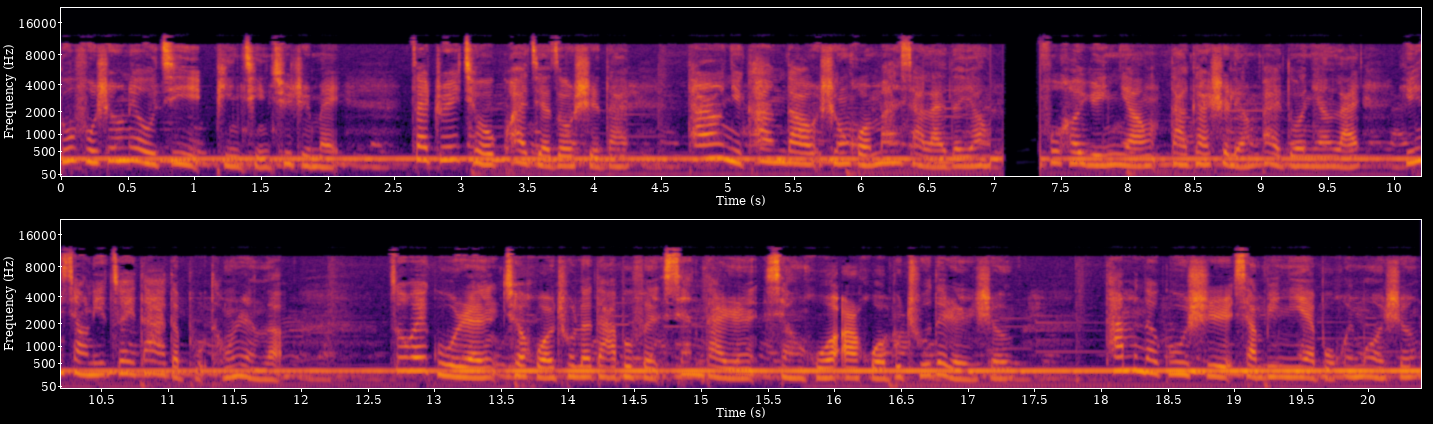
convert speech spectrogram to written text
读《浮生六记》，品情趣之美，在追求快节奏时代，它让你看到生活慢下来的样子。夫和芸娘大概是两百多年来影响力最大的普通人了。作为古人，却活出了大部分现代人想活而活不出的人生。他们的故事，想必你也不会陌生。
